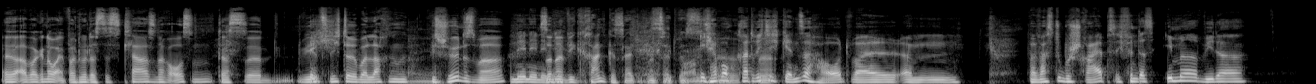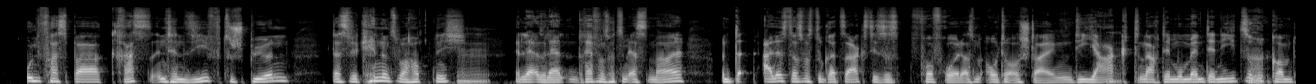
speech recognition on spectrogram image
Äh, aber genau, einfach nur, dass das klar ist nach außen, dass äh, wir jetzt Ich- nicht darüber lachen, wie schön es war, Nee, nee, nee, sondern wie krank es halt im Prinzip ist. Ich habe auch gerade richtig Gänsehaut, weil, ähm, weil was du beschreibst, ich finde das immer wieder unfassbar krass intensiv zu spüren, dass wir kennen uns überhaupt nicht. Wir ler- Also lernen, treffen uns heute zum ersten Mal. Und alles das, was du gerade sagst, dieses Vorfreude aus dem Auto aussteigen, die Jagd nach dem Moment, der nie zurückkommt,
